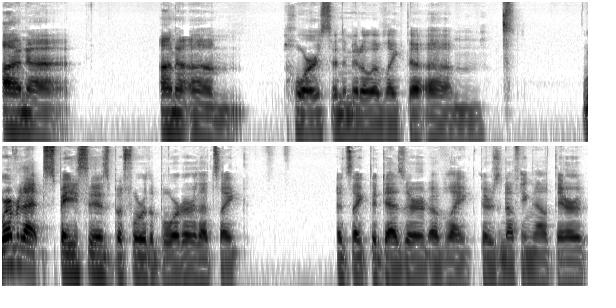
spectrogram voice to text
on a on a um horse in the middle of like the um wherever that space is before the border that's like it's like the desert of like there's nothing out there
